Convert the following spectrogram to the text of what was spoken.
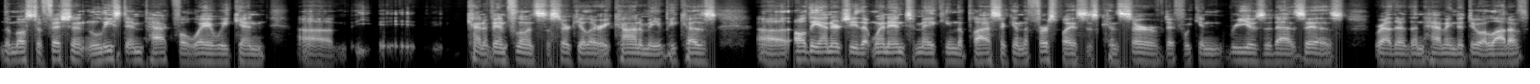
the most efficient and least impactful way we can uh, kind of influence the circular economy because uh, all the energy that went into making the plastic in the first place is conserved if we can reuse it as is rather than having to do a lot of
